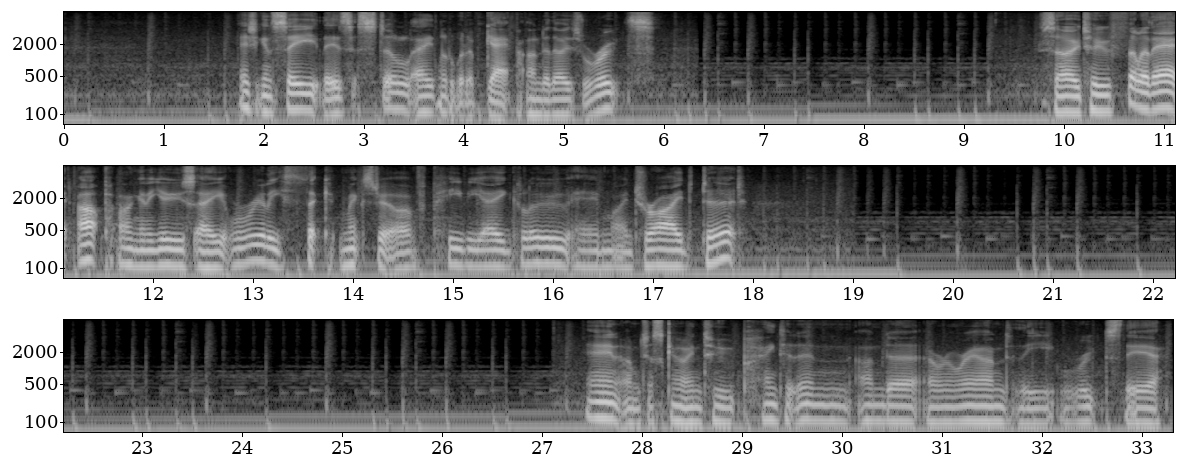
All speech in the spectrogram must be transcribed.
As you can see, there's still a little bit of gap under those roots. So to fill that up, I'm going to use a really thick mixture of PVA glue and my dried dirt. And I'm just going to paint it in under and around the roots there.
